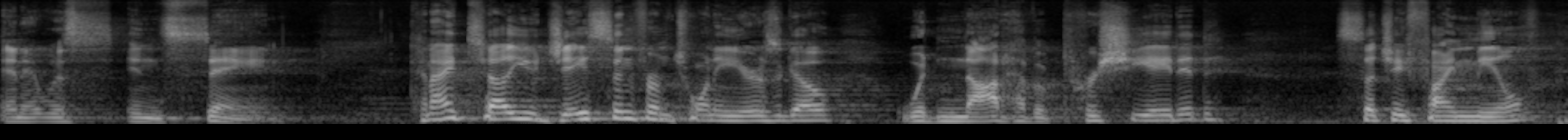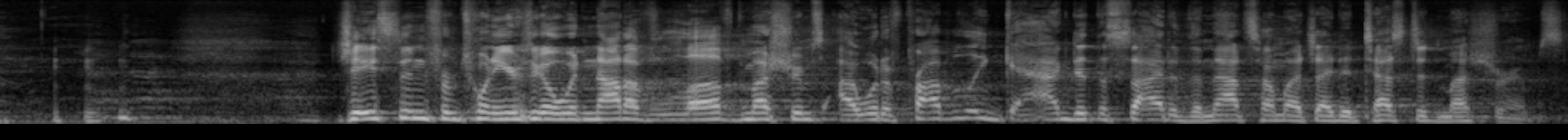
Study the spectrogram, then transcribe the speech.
And it was insane. Can I tell you, Jason from 20 years ago would not have appreciated such a fine meal. Jason from 20 years ago would not have loved mushrooms. I would have probably gagged at the sight of them. That's how much I detested mushrooms.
